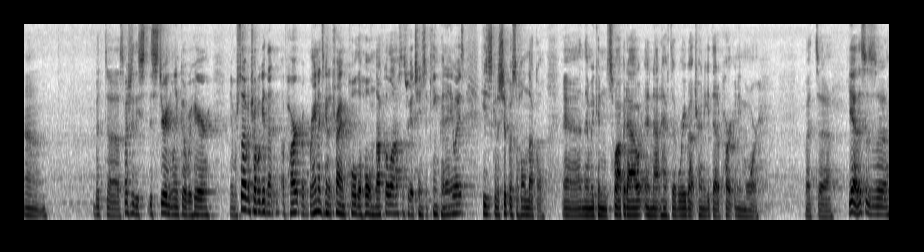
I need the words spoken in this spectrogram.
Um, but uh, especially this steering link over here. And we're still having trouble getting that apart, but Brandon's gonna try and pull the whole knuckle off since we gotta change the kingpin anyways. He's just gonna ship us a whole knuckle and then we can swap it out and not have to worry about trying to get that apart anymore. But uh, yeah, this is uh,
